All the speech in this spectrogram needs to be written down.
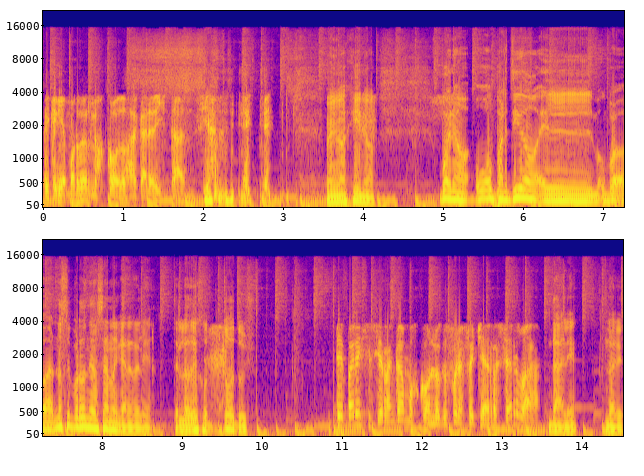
me quería morder los codos acá a la distancia. me imagino. Bueno, hubo partido el... No sé por dónde vas a arrancar en realidad. Te lo dejo todo tuyo. ¿Te parece si arrancamos con lo que fue la fecha de reserva? Dale, dale.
